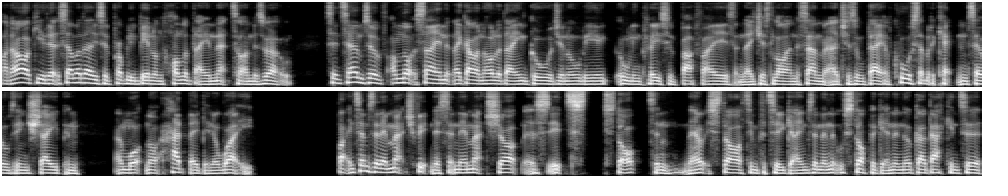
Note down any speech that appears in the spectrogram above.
I'd argue that some of those have probably been on holiday in that time as well. So in terms of, I'm not saying that they go on holiday and gorge and all the all-inclusive buffets and they just lie in the sand sandwiches all day. Of course, they would have kept themselves in shape and and whatnot had they been away. But in terms of their match fitness and their match sharpness, it's stopped and now it's starting for two games and then it will stop again and they'll go back into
